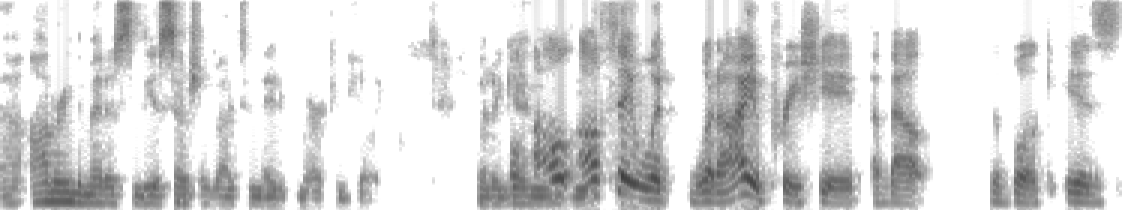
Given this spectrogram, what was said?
uh, Honoring the Medicine, the Essential Guide to Native American Healing. But again, well, I'll, I'll say what, what I appreciate about the book is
